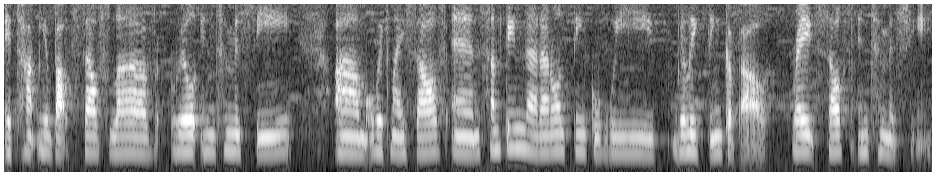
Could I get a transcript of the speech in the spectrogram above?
It taught me about self love, real intimacy um, with myself, and something that I don't think we really think about, right? Self intimacy.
